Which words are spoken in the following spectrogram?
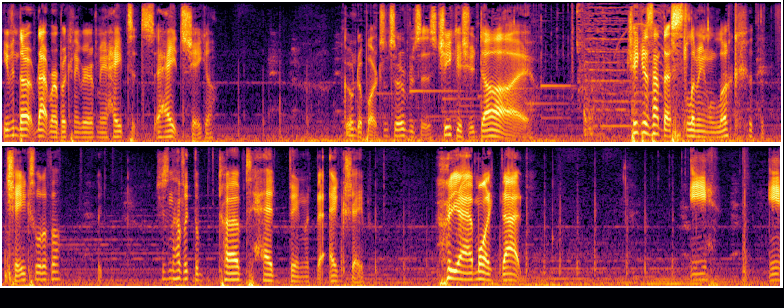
Even though that robot can agree with me, I hate it. I hates Chica. Going to parts and services. Chica should die. Chica doesn't have that slimming look with the cheeks, whatever. Like, she doesn't have like the curved head thing, like the egg shape. yeah, more like that. Eh. Eh,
